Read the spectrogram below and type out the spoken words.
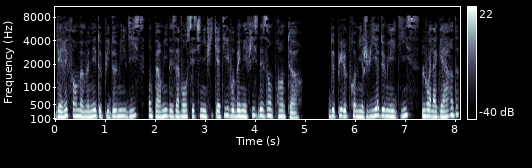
Les réformes menées depuis 2010 ont permis des avancées significatives au bénéfice des emprunteurs. Depuis le 1er juillet 2010, loi Lagarde,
